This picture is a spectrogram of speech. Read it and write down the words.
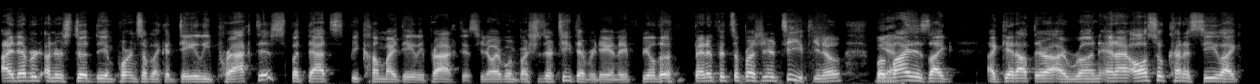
I never understood the importance of like a daily practice, but that's become my daily practice. You know, everyone brushes their teeth every day and they feel the benefits of brushing your teeth. You know, but Yes. mine is like I get out there, I run, and I also kind of see like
